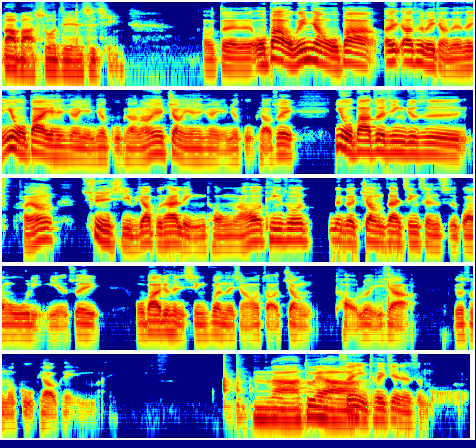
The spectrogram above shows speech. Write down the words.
爸爸说这件事情。哦，对对，我爸，我跟你讲，我爸呃要特别讲这件事，因为我爸也很喜欢研究股票，然后因为 John 也很喜欢研究股票，所以因为我爸最近就是好像讯息比较不太灵通，然后听说那个 John 在精神时光屋里面，所以我爸就很兴奋的想要找 John 讨论一下有什么股票可以买。嗯啊，对啊。所以你推荐了什么？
